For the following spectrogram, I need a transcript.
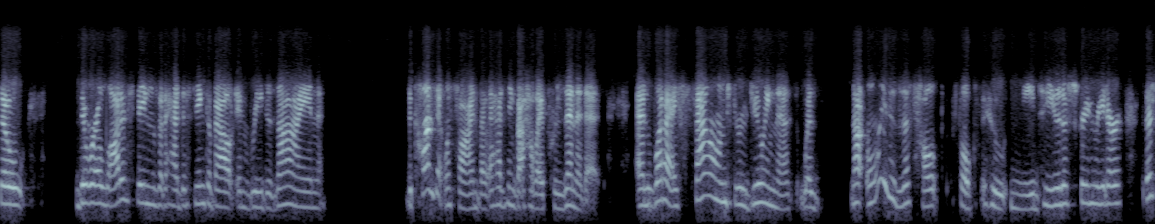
So there were a lot of things that I had to think about and redesign. The content was fine, but I had to think about how I presented it. And what I found through doing this was not only does this help folks who need to use a screen reader, there's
